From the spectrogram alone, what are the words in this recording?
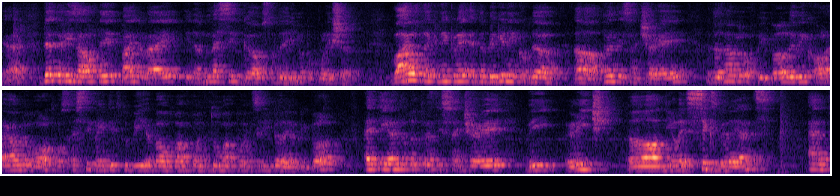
Yeah? That resulted, by the way, in a massive growth of the human population. While technically at the beginning of the 20th uh, century, the number of people living all around the world was estimated to be about 1.2, 1.3 billion people. At the end of the 20th century, we reached uh, nearly 6 billions. And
